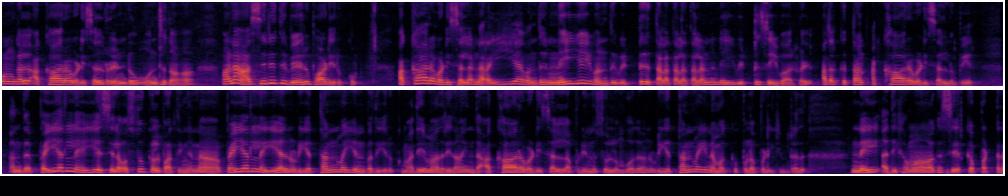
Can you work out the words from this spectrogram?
பொங்கல் அக்கார வடிசல் ரெண்டும் ஒன்று தான் ஆனால் சிறிது வேறுபாடு இருக்கும். அக்கார வடிசல்ல நிறைய வந்து நெய்யை வந்து விட்டு தல தல தலன்னு நெய் விட்டு செய்வார்கள். அதற்குத்தான் அக்கார வடிசல்னு பேர். அந்த பெயர்லேயே சில வஸ்துக்கள் பார்த்திங்கன்னா பெயர்லேயே அதனுடைய தன்மை என்பது இருக்கும். அதே மாதிரி தான் இந்த அக்கார வடிசல் அப்படின்னு சொல்லும்போது அதனுடைய தன்மை நமக்கு புலப்படுகின்றது. நெய் அதிகமாக சேர்க்கப்பட்ட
